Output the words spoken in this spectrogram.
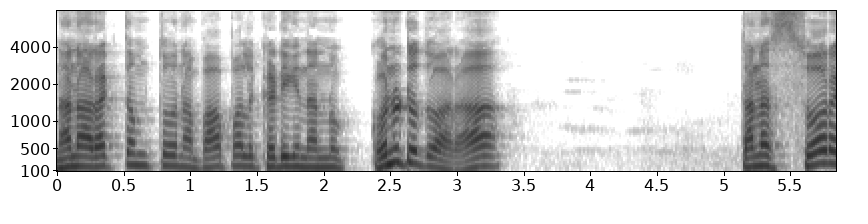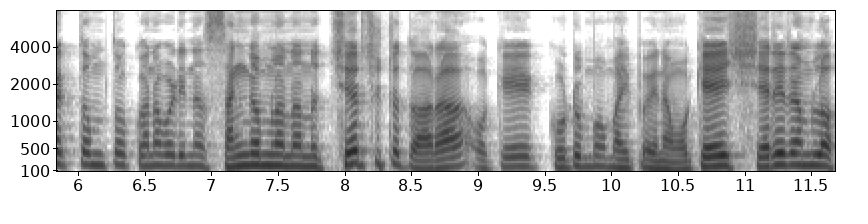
నన్ను ఆ రక్తంతో నా పాపాలు కడిగి నన్ను కొనుట ద్వారా తన స్వరక్తంతో కొనబడిన సంఘంలో నన్ను చేర్చుట ద్వారా ఒకే కుటుంబం అయిపోయినాం. ఒకే శరీరంలో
